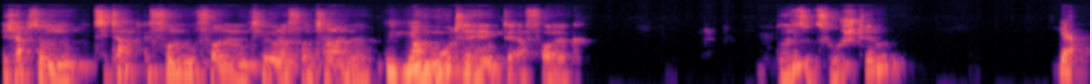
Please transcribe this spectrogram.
Ich habe so ein Zitat gefunden von Theodor Fontane. Mhm. Am Mute hängt der Erfolg. Würdest du zustimmen? Ja.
